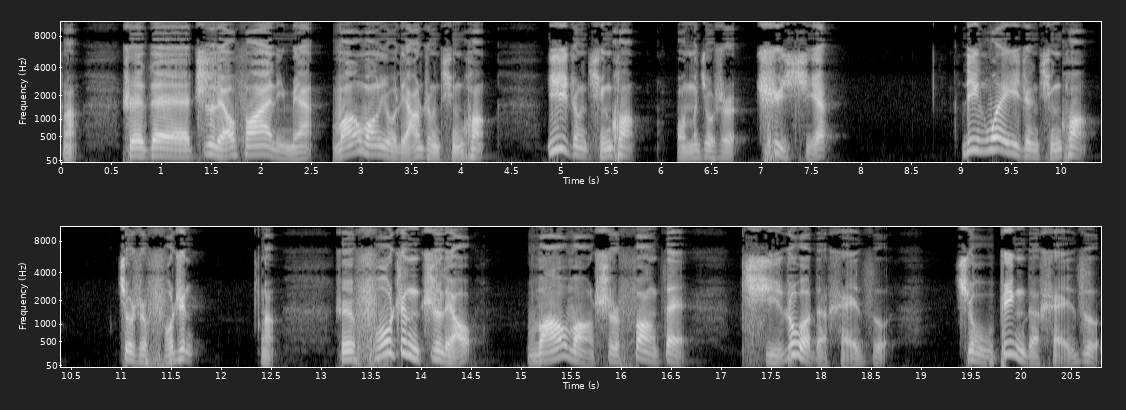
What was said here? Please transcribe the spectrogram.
啊，所以在治疗方案里面，往往有两种情况，一种情况我们就是去邪，另外一种情况就是扶正啊。所以扶正治疗往往是放在体弱的孩子、久病的孩子，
